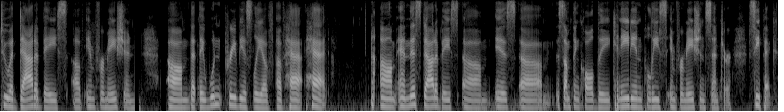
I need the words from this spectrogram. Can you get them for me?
to a database of information um, that they wouldn't previously have, have ha- had. Um, and this database um, is um, something called the Canadian Police Information Center, CPIC.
